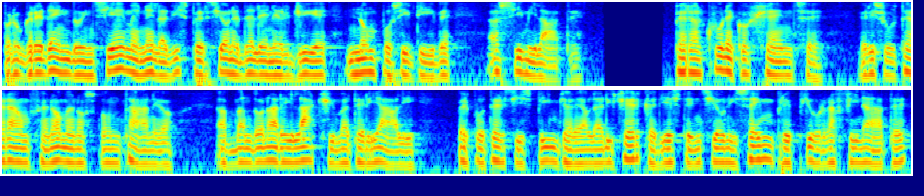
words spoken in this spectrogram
progredendo insieme nella dispersione delle energie non positive assimilate. Per alcune coscienze risulterà un fenomeno spontaneo abbandonare i lacci materiali per potersi spingere alla ricerca di estensioni sempre più raffinate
